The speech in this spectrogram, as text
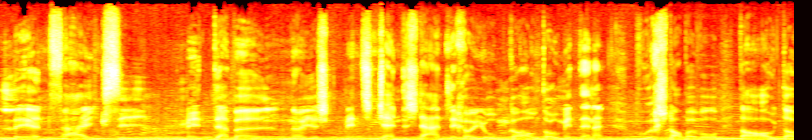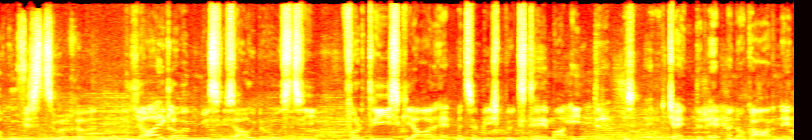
lernfähig sind, mit eben neuen, mit Genderständchen umgehen und auch mit diesen Buchstaben, die da Alltag auf uns zukommen. Ja, ich glaube, wir müssen uns alle bewusst sein, vor 30 Jahren hat man zum Beispiel das Thema Intergender hat man noch gar nicht,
